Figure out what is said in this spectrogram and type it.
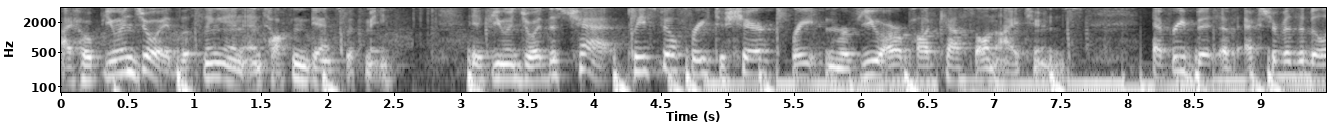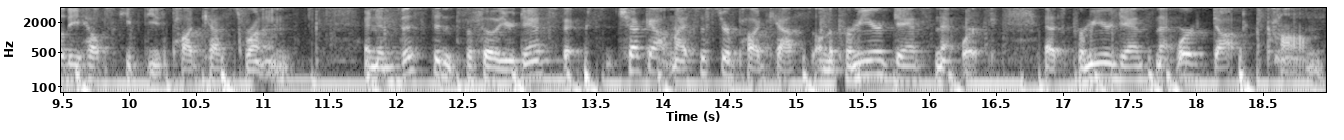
I hope you enjoyed listening in and talking dance with me. If you enjoyed this chat, please feel free to share, rate, and review our podcast on iTunes. Every bit of extra visibility helps keep these podcasts running. And if this didn't fulfill your dance fix, check out my sister podcasts on the Premier Dance Network. That's premierdancenetwork.com.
